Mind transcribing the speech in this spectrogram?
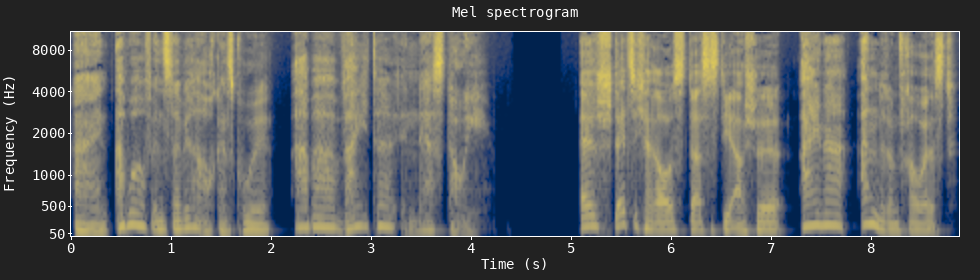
Ein Abo auf Insta wäre auch ganz cool, aber weiter in der Story. Es stellt sich heraus, dass es die Asche einer anderen Frau ist.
